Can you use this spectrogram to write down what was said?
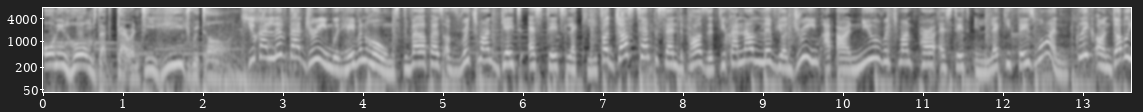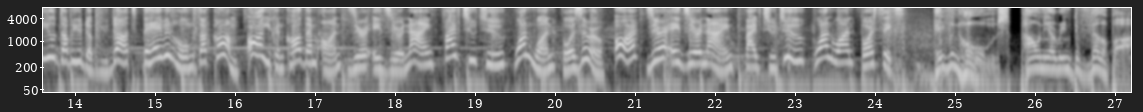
owning homes that guarantee huge returns. You can live that dream with Haven Homes, developers of Richmond Gate Estate Lekki. For just 10% deposit, you can now live your dream at our new Richmond Pearl Estate in Lekki Phase 1. Click on www.thehavenhomes.com or you can call them on 0809 522 1140 or 0809 522 1146. Haven Homes, pioneering developer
